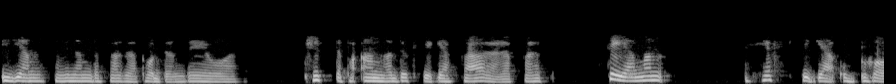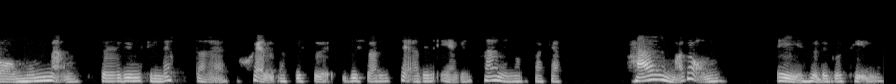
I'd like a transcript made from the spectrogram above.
igen, som vi nämnde förra podden, det är att titta på andra duktiga förare. För att ser man häftiga och bra moment så är det mycket lättare själv att visu- visualisera din egen träning och försöka härma dem i hur det går till.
